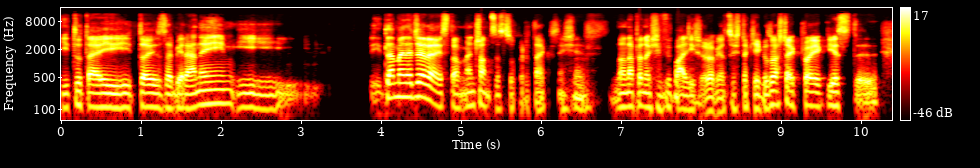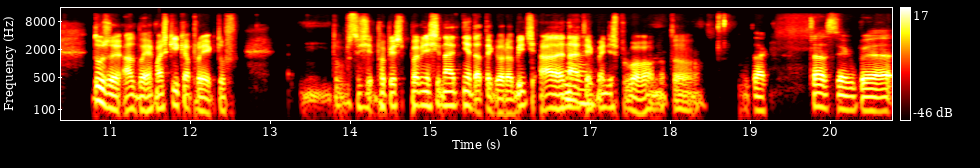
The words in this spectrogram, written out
I tutaj to jest zabierane im i i dla menedżera jest to męczące super, tak? W sensie, hmm. no na pewno się wypalisz robiąc coś takiego, zwłaszcza jak projekt jest y, duży, albo jak masz kilka projektów, to po prostu się, po pierwsze, pewnie się nawet nie da tego robić, ale nawet jak będziesz próbował, no to... Tak, czas jakby, e,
